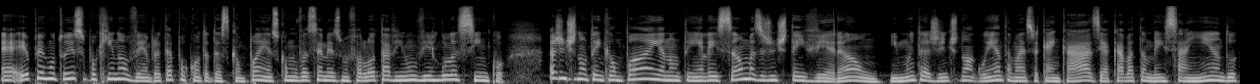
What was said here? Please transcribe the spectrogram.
É, eu pergunto isso porque em novembro, até por conta das campanhas, como você mesmo falou, estava em 1,5. A gente não tem campanha, não tem eleição, mas a gente tem verão e muita gente não aguenta mais ficar em casa e acaba também saindo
